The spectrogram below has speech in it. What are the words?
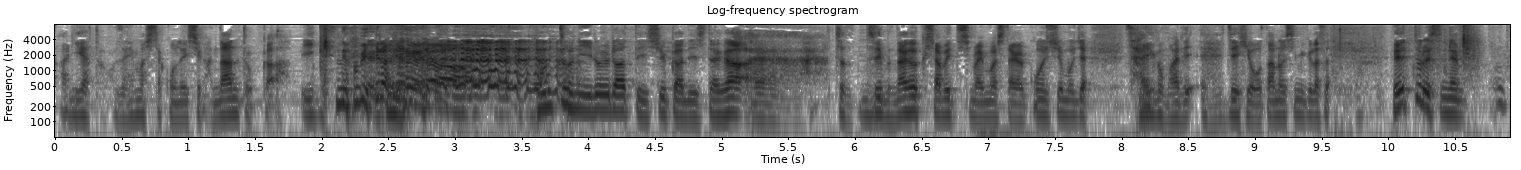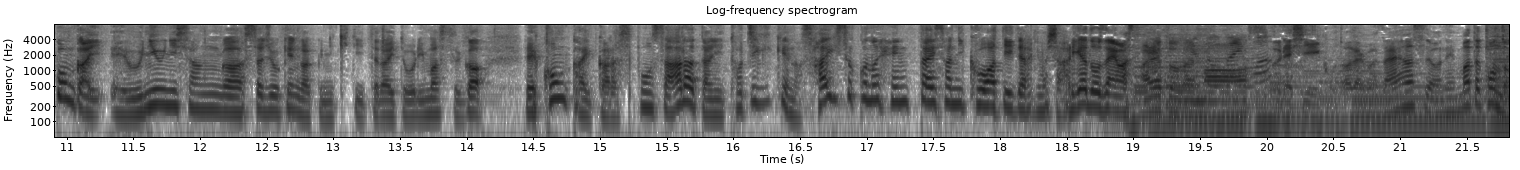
ありがとうございました。この一週間、なんとか生き延びられた。本当にいろいろあって一週間でしたが、ちょっとずいぶん長く喋ってしまいましたが、今週もじゃあ最後まで、えーぜひお楽しみください。えっとですね、今回、えーウニウニさんがスタジオ見学に来ていただいておりますが、えー今回からスポンサー新たに栃木県の最速の変態さんに加わっていただきました。ありがとうございます。ありがとうございます。嬉しいことでございますよね。また今度、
